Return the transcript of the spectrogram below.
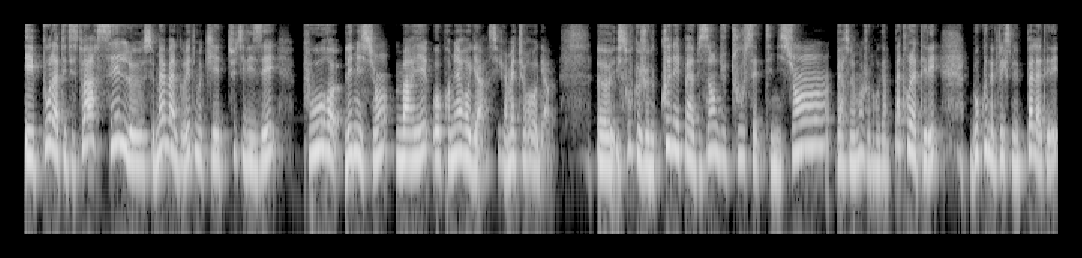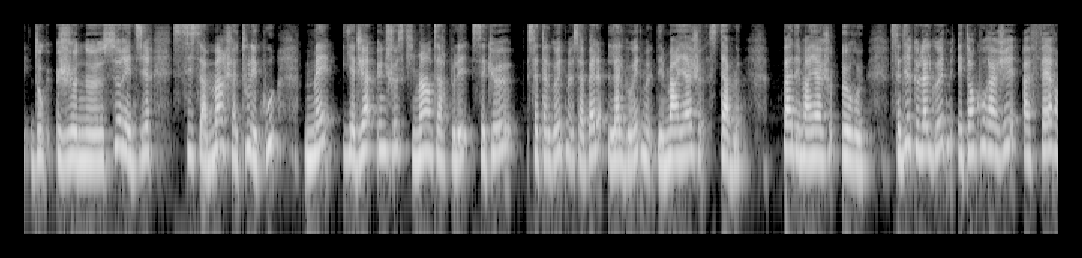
Et pour la petite histoire, c'est ce même algorithme qui est utilisé pour l'émission Mariée au premier regard, si jamais tu regardes. Euh, il se trouve que je ne connais pas bien du tout cette émission. Personnellement, je ne regarde pas trop la télé. Beaucoup Netflix, mais pas la télé. Donc, je ne saurais dire si ça marche à tous les coups. Mais il y a déjà une chose qui m'a interpellée, c'est que cet algorithme s'appelle l'algorithme des mariages stables, pas des mariages heureux. C'est-à-dire que l'algorithme est encouragé à faire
